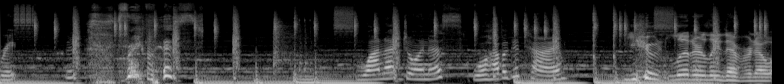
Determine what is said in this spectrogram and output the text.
rape, rapist. Why not join us? We'll have a good time. You literally never know.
